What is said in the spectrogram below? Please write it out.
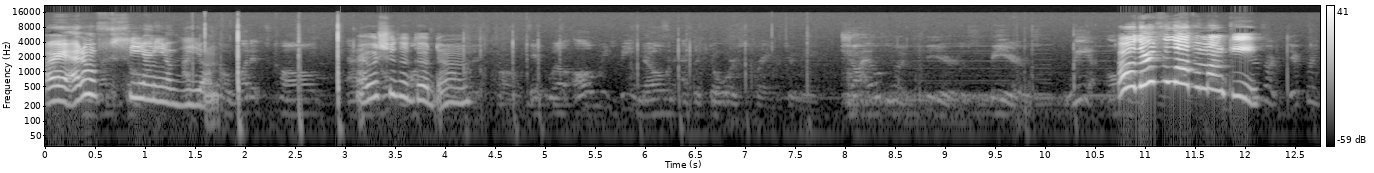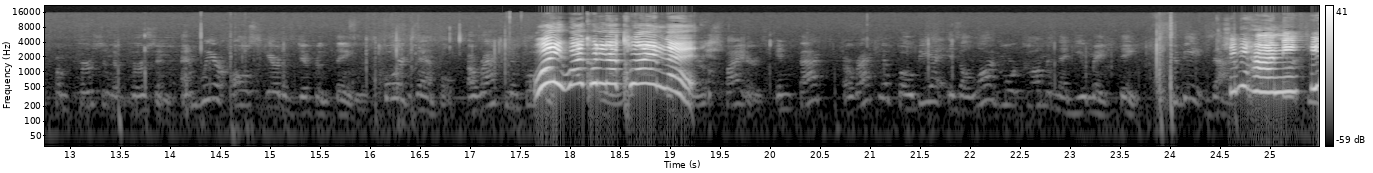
or I don't see any of the um. I wish you could go down. what it's called. It will always be known as a door spring to me. Childhood fears, fears. We all Oh, there's the lava monkey. fears are different from person to person, and we are all scared of different things. For example, arachnophobia. Wait, why couldn't I climb that? Fear of Spiders. In fact, arachnophobia is a lot more common than you may think. To be exact. See behind me? He's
